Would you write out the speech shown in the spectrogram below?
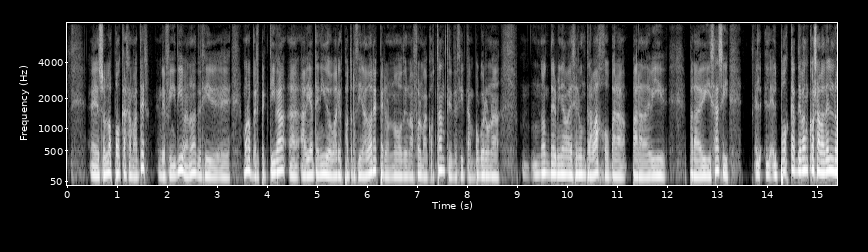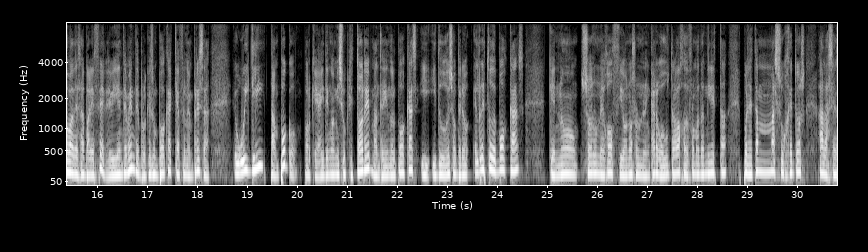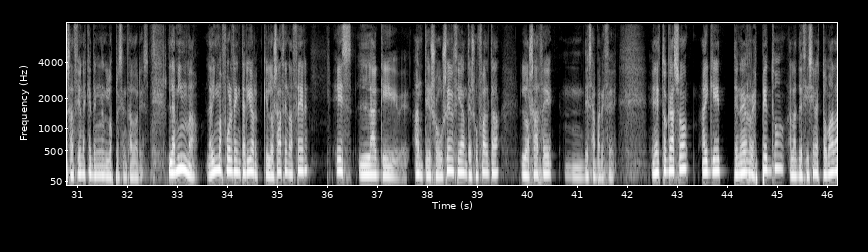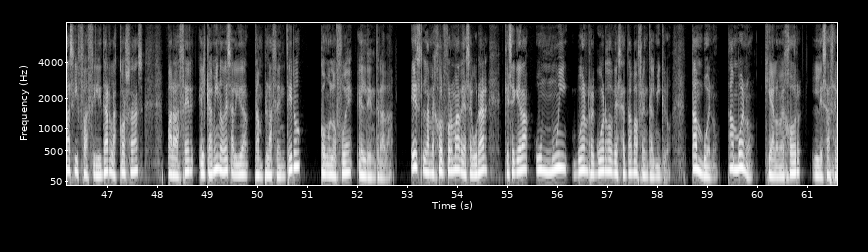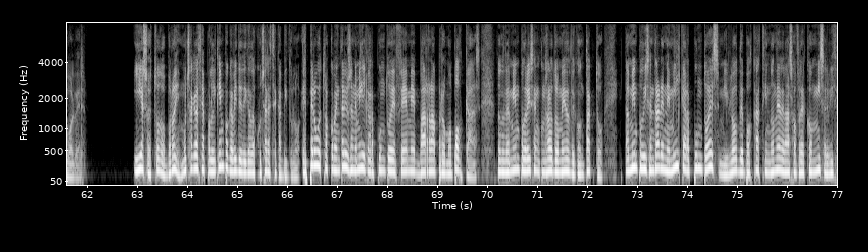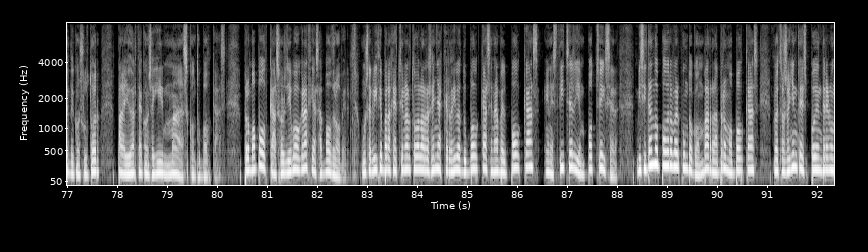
eh, son los podcasts amateur, en definitiva, ¿no? Es decir, bueno, Perspectiva había tenido varios patrocinadores, pero no de una forma constante, es decir, tampoco era una. no terminaba de ser un trabajo para, para David, para David Sassi el, podcast de Banco Sabadell no va a desaparecer, evidentemente, porque es un podcast que hace una empresa. Weekly tampoco, porque ahí tengo a mis suscriptores manteniendo el podcast y, todo eso. Pero el resto de podcasts que no son un negocio, no son un encargo o un trabajo de forma tan directa, pues están más sujetos a las sensaciones que tengan los presentadores. La misma, la misma fuerza interior que los hacen hacer es la que, ante su ausencia, ante su falta, los hace mm, desaparecer. En este caso, hay que tener respeto a las decisiones tomadas y facilitar las cosas para hacer el camino de salida tan placentero como lo fue el de entrada. Es la mejor forma de asegurar que se queda un muy buen recuerdo de esa etapa frente al micro. Tan bueno, tan bueno, que a lo mejor les hace volver. Y eso es todo por hoy. Muchas gracias por el tiempo que habéis dedicado a escuchar este capítulo. Espero vuestros comentarios en emilcar.fm barra promopodcast, donde también podréis encontrar otros medios de contacto. También podéis entrar en emilcar.es, mi blog de podcasting, donde además ofrezco mis servicios de consultor para ayudarte a conseguir más con tu podcast. Promopodcast os llevó gracias a Podrover, un servicio para gestionar todas las reseñas que reciba tu podcast en Apple Podcasts, en Stitcher y en Podchaser. Visitando podrover.com barra promopodcast, nuestros oyentes pueden tener un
